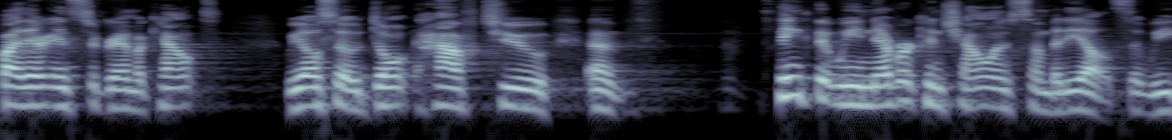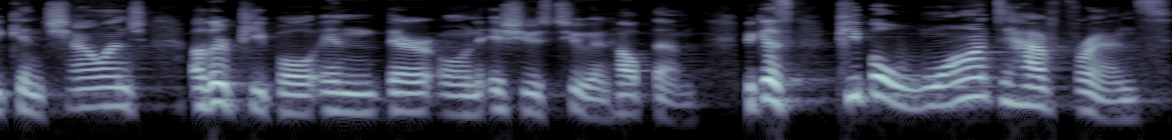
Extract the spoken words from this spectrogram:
by their Instagram account. We also don't have to uh, think that we never can challenge somebody else, that we can challenge other people in their own issues too and help them. Because people want to have friends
